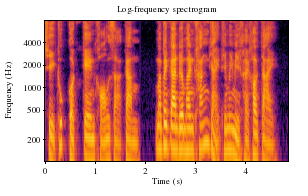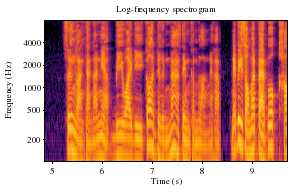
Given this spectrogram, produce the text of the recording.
ฉีกทุกกฎเกณฑ์ของอุตสาหกรรม มันเป็นการเดิมพันครั้งใหญ่ที่ไม่มีใครเข้าใจ ซึ่งหลังจากนั้นเนี่ย BYD ก็เดินหน้าเต็มกำลังนะครับ ในปี 2008 พวกเขา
